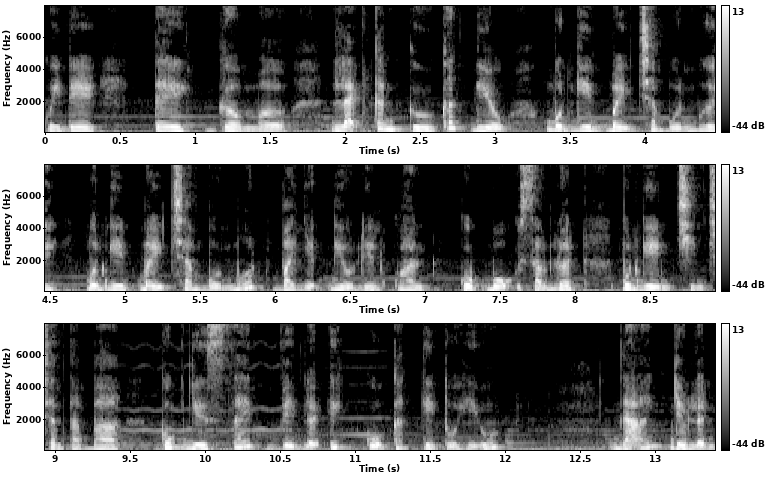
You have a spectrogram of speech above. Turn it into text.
QD TGM lại căn cứ các điều 1740, 1741 và những điều liên quan của Bộ Giáo luật 1983 cũng như xét về lợi ích của các kỳ tố hữu. Đã nhiều lần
